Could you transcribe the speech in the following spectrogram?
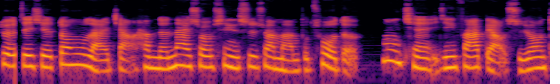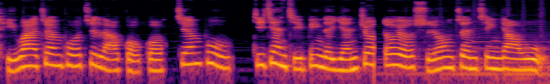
对这些动物来讲，它们的耐受性是算蛮不错的。目前已经发表使用体外震波治疗狗狗肩部肌腱疾病的研究，都有使用镇静药物。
